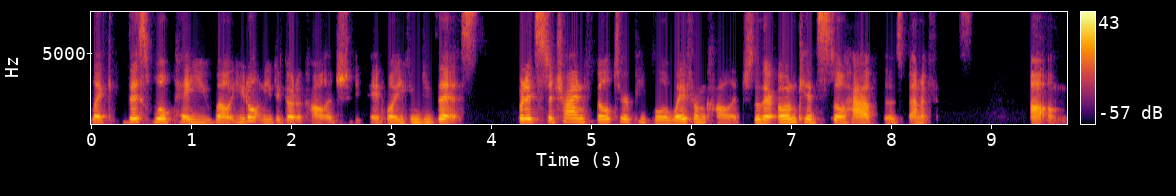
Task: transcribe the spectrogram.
like this will pay you well. You don't need to go to college to be paid well. You can do this. But it's to try and filter people away from college so their own kids still have those benefits. Um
